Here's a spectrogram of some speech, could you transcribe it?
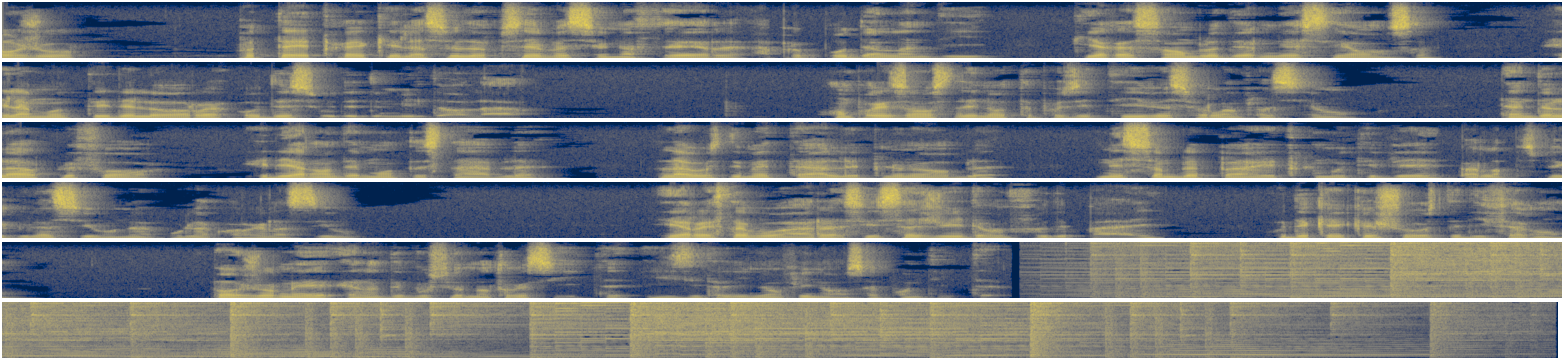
Bonjour. Peut-être que la seule observation à faire à propos d'un lundi qui ressemble aux dernières séances est la montée de l'or au-dessous de 2000 dollars. En présence des notes positives sur l'inflation, d'un dollar plus fort et des rendements stables, la hausse du métal plus noble ne semble pas être motivée par la spéculation ou la corrélation. Il reste à voir s'il s'agit d'un feu de paille ou de quelque chose de différent. Bonne journée et rendez-vous sur notre site easytradingfinance.it.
